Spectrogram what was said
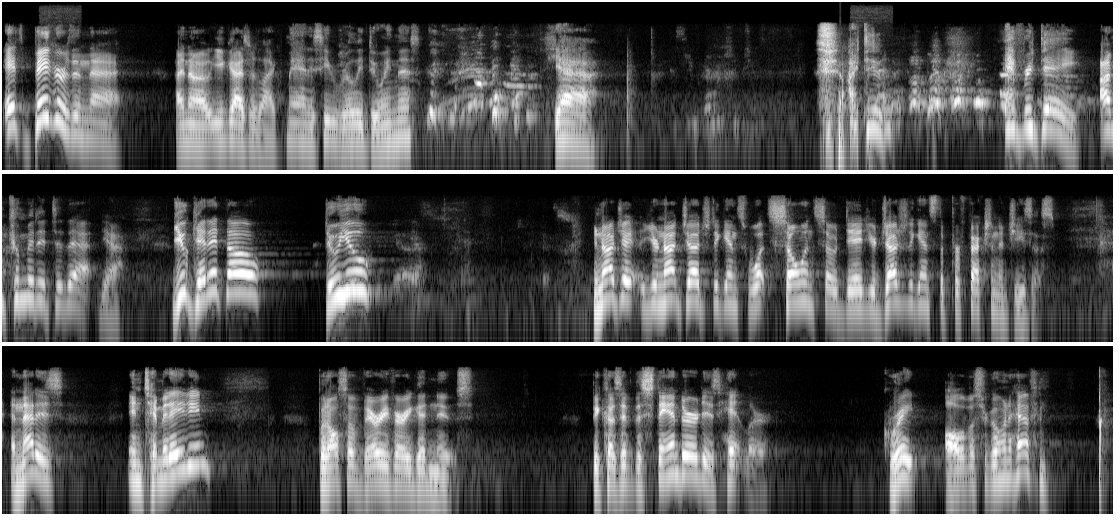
It's bigger than that. I know you guys are like, man, is he really doing this? yeah. I do. Every day. I'm committed to that. Yeah. You get it though? Do you? Yes. You're not, ju- you're not judged against what so and so did, you're judged against the perfection of Jesus. And that is intimidating, but also very, very good news. Because if the standard is Hitler, great, all of us are going to heaven.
